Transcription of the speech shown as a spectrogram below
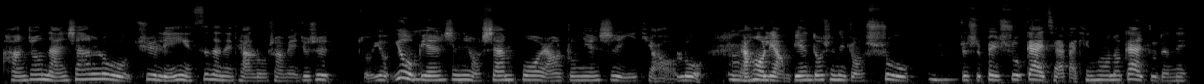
杭州南山路去灵隐寺的那条路上面，就是左右右边是那种山坡，然后中间是一条路，然后两边都是那种树，嗯。就是被树盖起来，把天空都盖住的那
